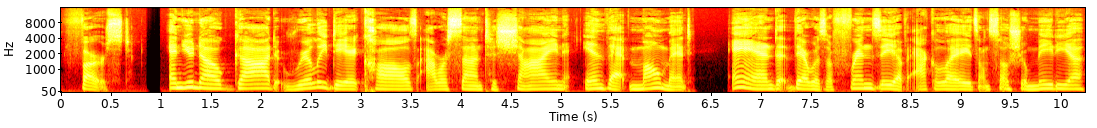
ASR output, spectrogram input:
first. And you know, God really did cause our son to shine in that moment. And there was a frenzy of accolades on social media.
